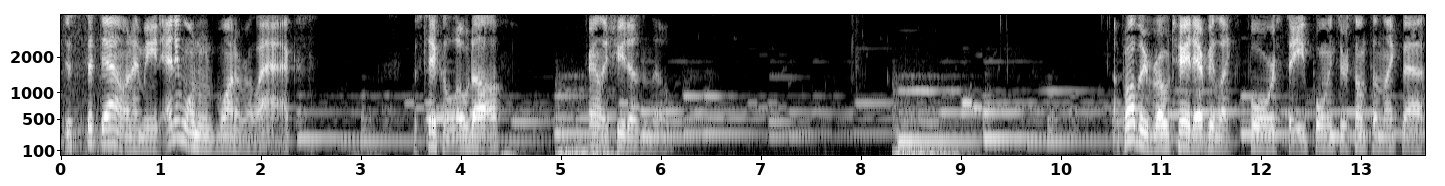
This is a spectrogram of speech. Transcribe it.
just sit down. I mean, anyone would want to relax. Let's take a load off. Apparently, she doesn't, though. Probably rotate every like four save points or something like that.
